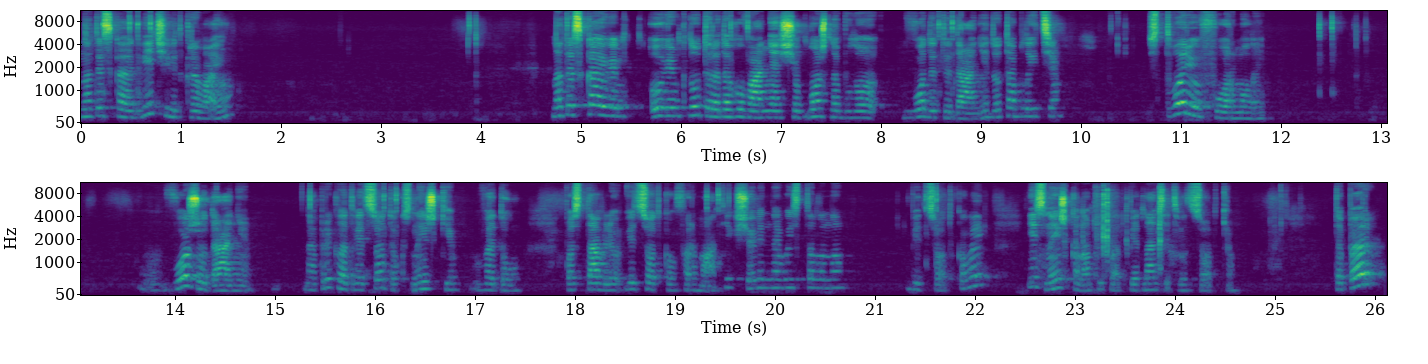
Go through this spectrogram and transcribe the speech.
Натискаю двічі, відкриваю. Натискаю Увімкнути редагування, щоб можна було вводити дані до таблиці. Створюю формули. Ввожу дані. Наприклад, відсоток знижки введу. Поставлю відсотков формат, якщо він не виставлено. Відсотковий. І знижка, наприклад, 15%. Тепер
